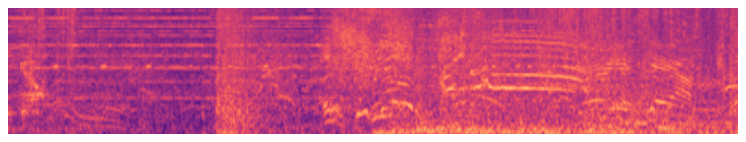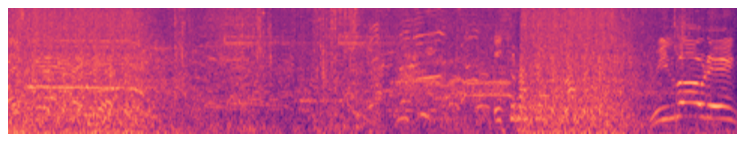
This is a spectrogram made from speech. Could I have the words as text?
you go. It's Reload! Barrier down! Let's get out of here! Reloading!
